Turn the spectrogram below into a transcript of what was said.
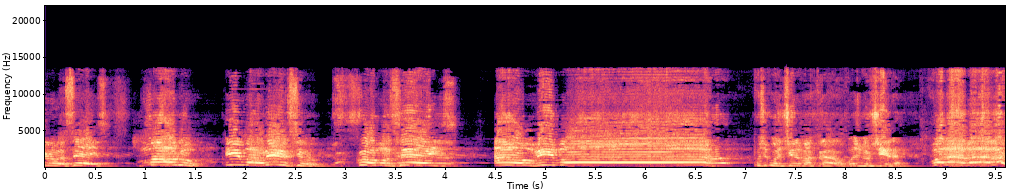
vocês, Mauro e Maurício, com vocês, ao vivo! Puxa curtida, patrão, puxa curtida. Vai lá, vai lá, vai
